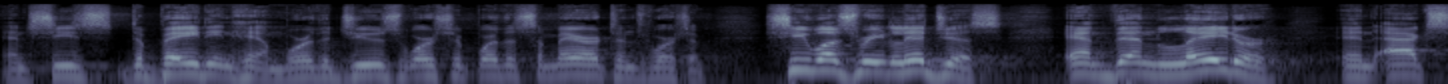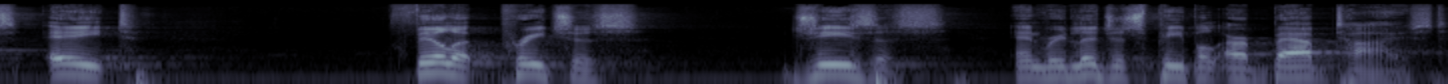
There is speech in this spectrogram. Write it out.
And she's debating him where the Jews worship, where the Samaritans worship. She was religious. And then later in Acts 8, Philip preaches Jesus, and religious people are baptized.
